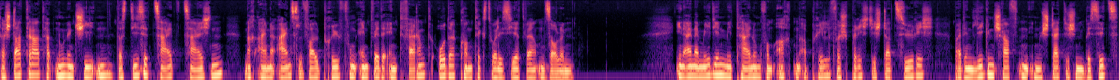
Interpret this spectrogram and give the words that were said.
Der Stadtrat hat nun entschieden, dass diese Zeitzeichen nach einer Einzelfallprüfung entweder entfernt oder kontextualisiert werden sollen. In einer Medienmitteilung vom 8. April verspricht die Stadt Zürich, bei den Liegenschaften im städtischen Besitz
